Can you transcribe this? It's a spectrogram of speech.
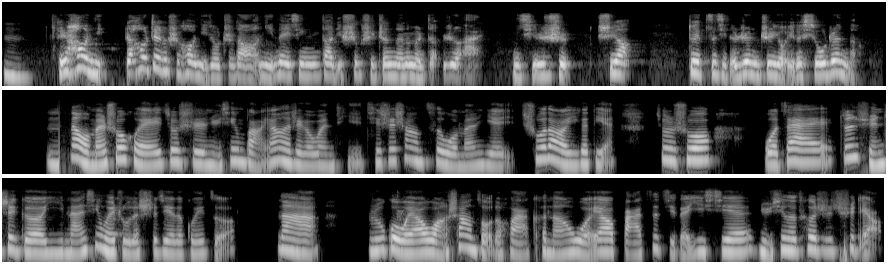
嗯，然后你，然后这个时候你就知道你内心到底是不是真的那么的热爱，你其实是需要对自己的认知有一个修正的。嗯，那我们说回就是女性榜样的这个问题。其实上次我们也说到一个点，就是说我在遵循这个以男性为主的世界的规则。那如果我要往上走的话，可能我要把自己的一些女性的特质去掉，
